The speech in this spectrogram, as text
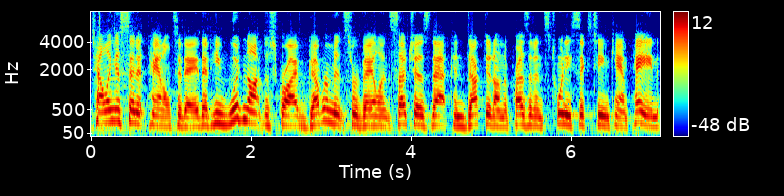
telling a Senate panel today that he would not describe government surveillance such as that conducted on the president's 2016 campaign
